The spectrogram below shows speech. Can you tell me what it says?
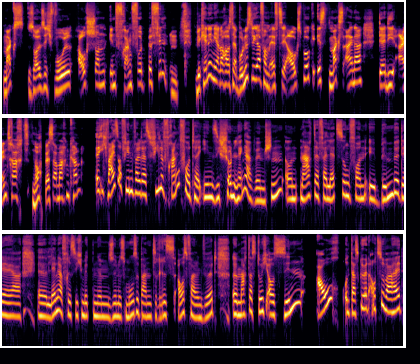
Max soll sich wohl auch schon in Frankfurt befinden. Wir kennen ihn ja noch aus der Bundesliga vom FC Augsburg. Ist Max einer, der die Eintracht noch besser machen kann? Ich weiß auf jeden Fall, dass viele Frankfurter ihn sich schon länger wünschen. Und nach der Verletzung von Bimbe, der ja äh, längerfristig mit einem Syndesmosebandriss ausfallen wird, äh, macht das durchaus Sinn. Auch, und das gehört auch zur Wahrheit,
